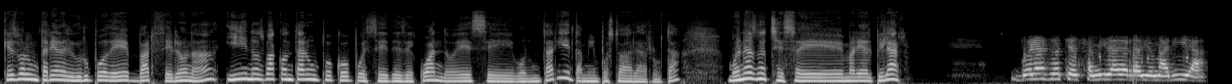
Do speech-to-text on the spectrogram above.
que es voluntaria del grupo de Barcelona y nos va a contar un poco pues eh, desde cuándo es voluntaria y también pues toda la ruta. Buenas noches María del Pilar. Buenas noches, familia de Radio María.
